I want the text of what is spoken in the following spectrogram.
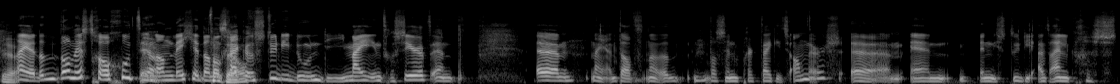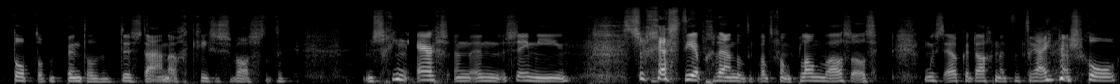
Ja. nou ja, dan, dan is het gewoon goed. En dan weet je, dan ga vanzelf. ik een studie doen die mij interesseert. En ehm, nou ja, dat, nou, dat was in de praktijk iets anders. Ehm, en ben die studie uiteindelijk gestopt op het punt dat het dusdanig crisis was. Dat ik misschien ergens een, een semi-suggestie heb gedaan dat ik wat van plan was. Als ik moest elke dag met de trein naar school.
